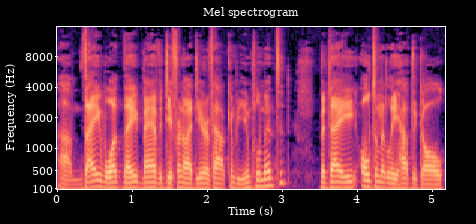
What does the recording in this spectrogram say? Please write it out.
Um, they want they may have a different idea of how it can be implemented, but they ultimately have the goal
